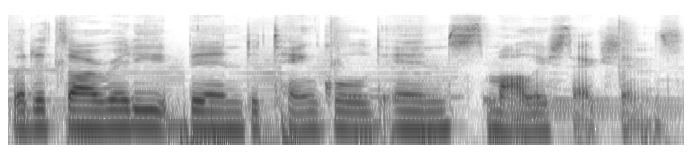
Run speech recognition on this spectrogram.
but it's already been detangled in smaller sections.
